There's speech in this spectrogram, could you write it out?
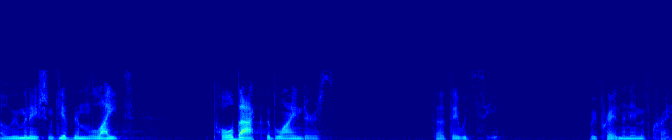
illumination, give them light, pull back the blinders so that they would see. We pray in the name of Christ.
